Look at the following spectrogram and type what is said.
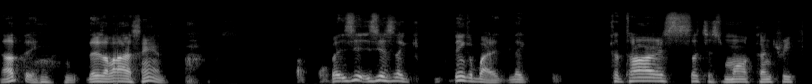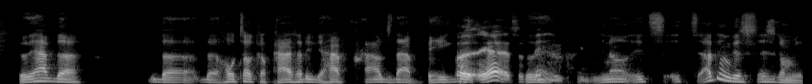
nothing. There's a lot of sand. But it's just, it's just like think about it. Like Qatar is such a small country. Do they have the the the hotel capacity to have crowds that big? But yeah, it's a Do they- thing. You know, it's it's. I think this, this is gonna be a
